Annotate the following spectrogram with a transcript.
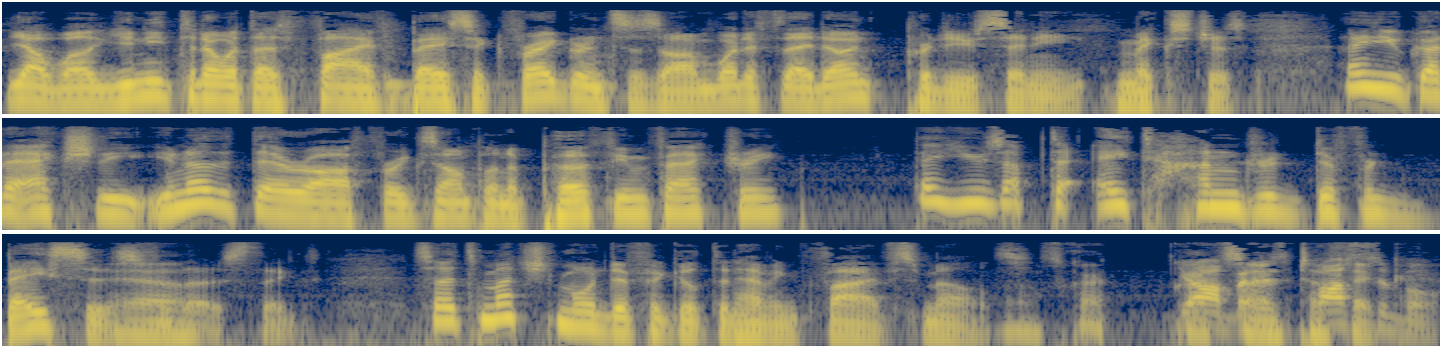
Yeah, well, you need to know what those five basic fragrances are. And what if they don't produce any mixtures? And you've got to actually, you know that there are, for example, in a perfume factory, they use up to 800 different bases Yeah. for those things. So it's much more difficult than having five smells. it's quite, quite Yeah, quite but it's possible.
